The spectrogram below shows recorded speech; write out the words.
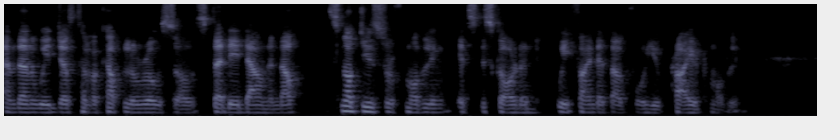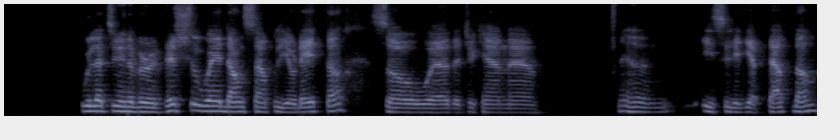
And then we just have a couple of rows of steady down and up. It's not useful for modeling. It's discarded. We find it out for you prior to modeling. We let you in a very visual way downsample your data so uh, that you can uh, um, easily get that done.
